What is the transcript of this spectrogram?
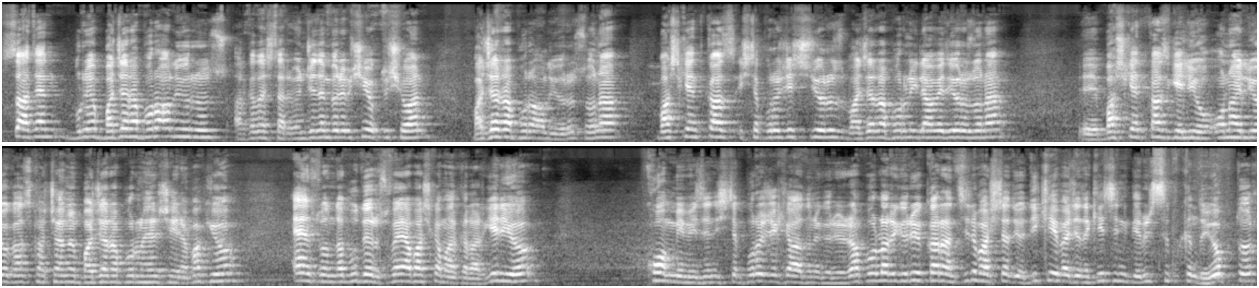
Zaten buraya baca raporu alıyoruz. Arkadaşlar önceden böyle bir şey yoktu. Şu an baca raporu alıyoruz. Sonra Başkent Gaz işte proje çiziyoruz. Baca raporunu ilave ediyoruz ona. Ee, Başkent Gaz geliyor, onaylıyor gaz kaçağını, baca raporunu her şeyine bakıyor. En sonunda Buderus veya başka markalar geliyor. Kombimizin işte proje kağıdını görüyor, raporları görüyor, garantisini başla diyor. Dikey bacada kesinlikle bir sıkıntı yoktur.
